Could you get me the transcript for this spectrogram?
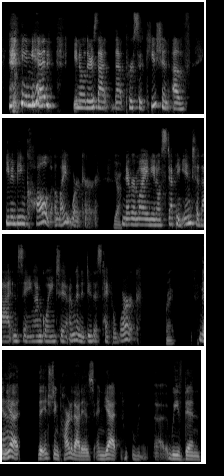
and yet, you know, there's that, that persecution of even being called a light worker. Yeah. Never mind, you know, stepping into that and saying, I'm going to, I'm going to do this type of work. Right. Yeah. And yet, the interesting part of that is, and yet uh, we've been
